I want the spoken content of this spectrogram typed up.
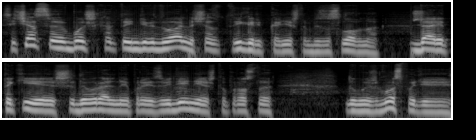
Сейчас э, больше как-то индивидуально. Сейчас Игорь, конечно, безусловно, дарит такие шедевральные произведения, что просто думаешь, господи,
